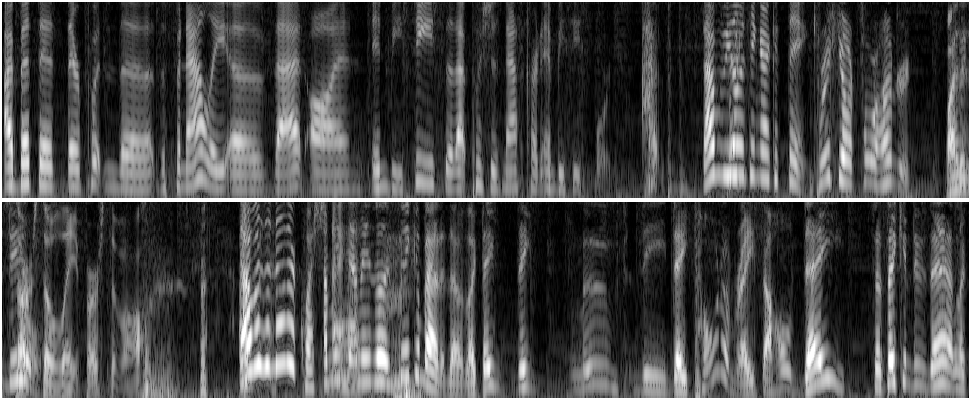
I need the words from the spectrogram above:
I bet that they're putting the, the finale of that on NBC, so that pushes NASCAR to NBC Sports. that would be the only thing I could think. Brickyard 400. Why Big did it start so late? First of all, That was another question I I, mean, I, had. mean, like, think about it though. Like they they moved the Daytona race a whole day, so if they can do that, like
